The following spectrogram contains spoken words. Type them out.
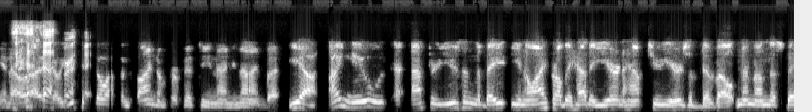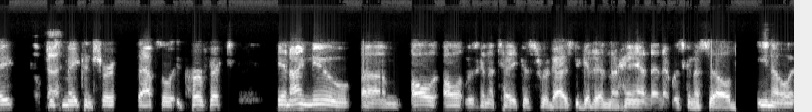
You know, I go, right. you can go up and find them for fifteen ninety nine. But yeah, I knew after using the bait, you know, I probably had a year and a half, two years of development on this bait, okay. just making sure it's absolutely perfect. And I knew um, all all it was going to take is for guys to get it in their hand, and it was going to sell you know,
